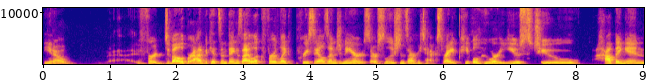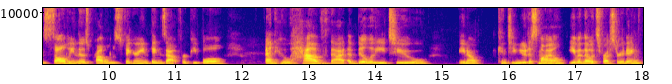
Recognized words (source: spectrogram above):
you know for developer advocates and things i look for like pre-sales engineers or solutions architects right? People who are used to hopping in solving those problems figuring things out for people and who have that ability to you know continue to smile, even though it's frustrating,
